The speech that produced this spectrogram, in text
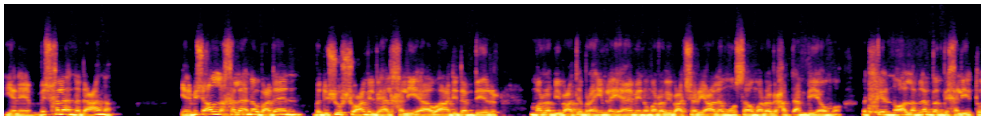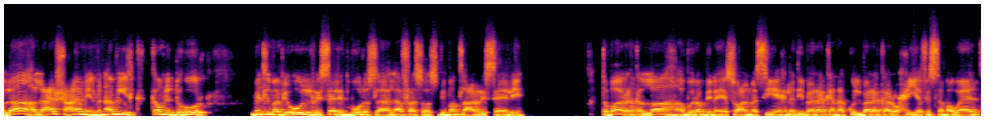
يعني مش خلقنا دعانا. يعني مش الله خلقنا وبعدين بده يشوف شو عمل بهالخليقة وقاعد يدبر. مرة بيبعت إبراهيم ليآمن ومرة بيبعت شريعة لموسى ومرة بيحط أنبياء كأنه الله ملبك بخليقته. لا الله عرش عامل من قبل كون الدهور. مثل ما بيقول رسالة بولس لأهل أفسس بمطلع الرسالة. تبارك الله أبو ربنا يسوع المسيح الذي باركنا كل بركة روحية في السماوات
